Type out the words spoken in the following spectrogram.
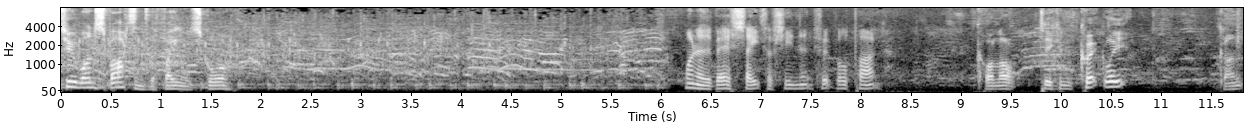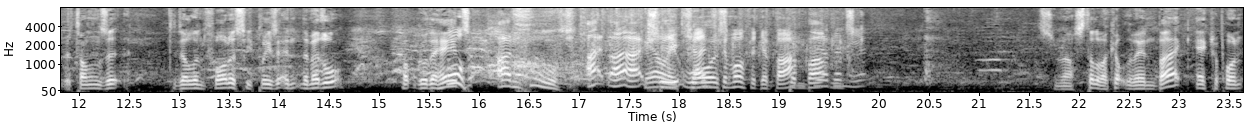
2 1 Spartans the final score. One of the best sights I've seen at Football Park. Corner taken quickly. Grant returns it to Dylan Forrest. He plays it into the middle. Up go the heads, oh. and oh, that, that actually was come off of the bar. So still have a couple of men back. Ekrapont,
